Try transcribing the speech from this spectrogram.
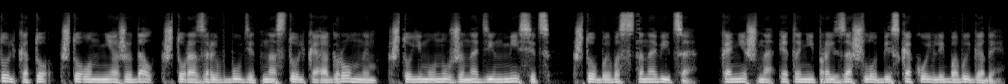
Только то, что он не ожидал, что разрыв будет настолько огромным, что ему нужен один месяц, чтобы восстановиться. Конечно, это не произошло без какой-либо выгоды.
